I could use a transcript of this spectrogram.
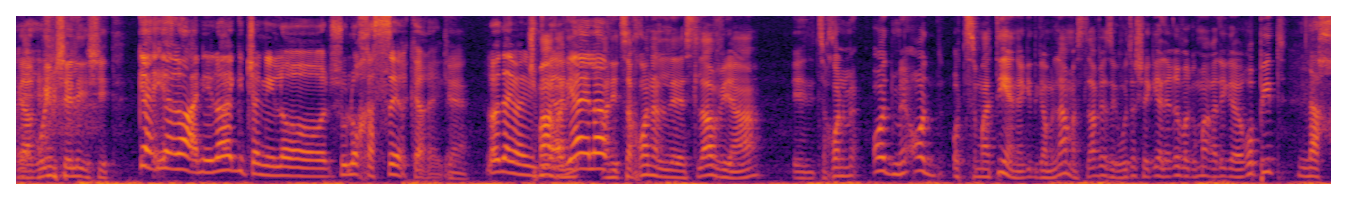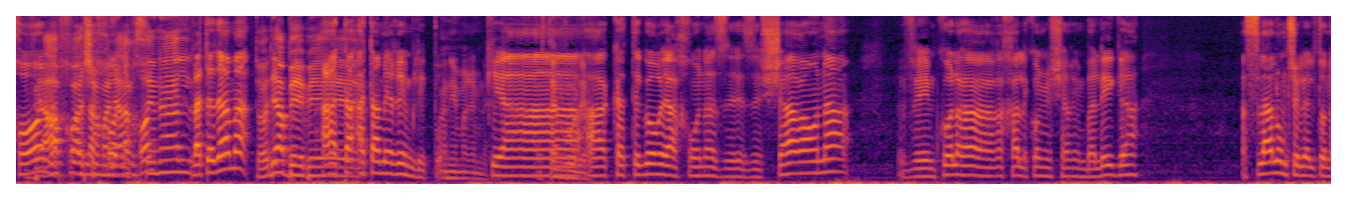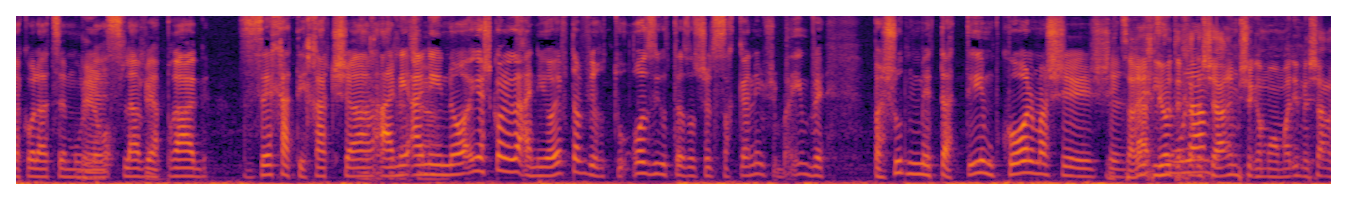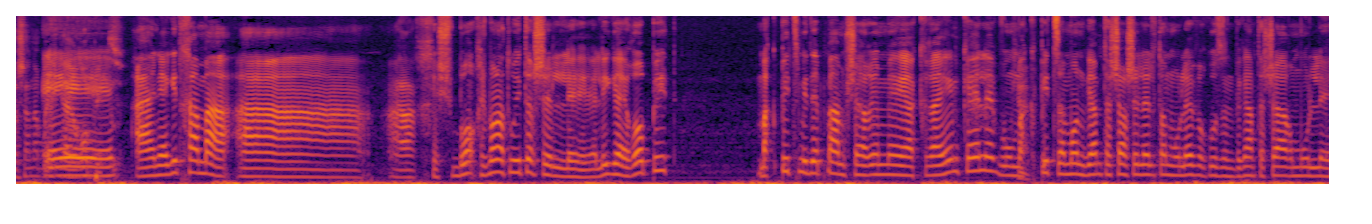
געגועים שלי אישית. כן, יהיה, לא, אני לא אגיד שאני לא... שהוא לא חסר כרגע. כן. לא יודע אם אני מתגעגע אליו. הניצחון על אה, סלאביה, אה, ניצחון מאוד מאוד עוצמתי, אני אגיד גם למה, סלאביה זו קבוצה שהגיעה לרבע גמר הליגה האירופית, נכון, ועפה נכון, שם נכון, נכון. לארסנל, ואתה יודע מה? אתה יודע, ב... ב- אתה, אתה מרים לי פה. אני מרים לך. כי ה-. הקטגוריה האחרונה זה, זה שער העונה, ועם כל ההערכה לכל מיני שערים בליגה, הסללום של אלטון הקולאצה מול אה, סלאביה כן. פראג, זה חתיכת שער. חתיכת אני, שער. אני, נו, יש כל מיני, אני אוהב את הווירטואוזיות הזאת של שחקנים שבאים ופשוט מטאטאים כל מה ש... שרץ צריך להיות אחד. השערים שגם מועמדים לשער השנה בליגה אה, האירופית. אני אגיד לך מה, החשבון, חשבון הטוויטר של אה, הליגה האירופית מקפיץ מדי פעם שערים אה, אקראיים כאלה, והוא כן. מקפיץ המון גם את השער של אלטון מול אברקוזן וגם את השער מול אה,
